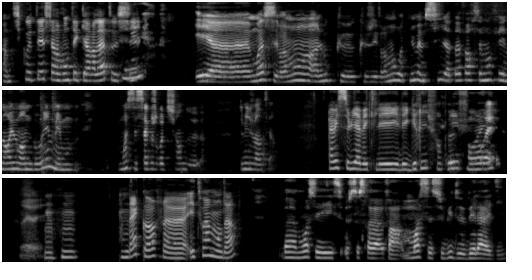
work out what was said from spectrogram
un, petit côté servante écarlate aussi. Et euh, moi, c'est vraiment un look que, que j'ai vraiment retenu, même s'il n'a pas forcément fait énormément de bruit, mais moi, c'est ça que je retiens de 2021. Ah oui, celui avec les, les griffes un peu. Griffes, ouais. ouais. ouais, mhm. D'accord. Euh, et toi, Amanda? Ben moi, c'est ce sera, enfin moi, c'est celui de Bella Hadid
